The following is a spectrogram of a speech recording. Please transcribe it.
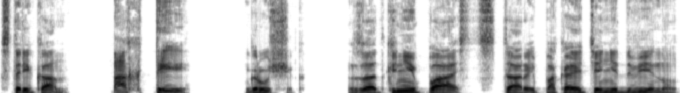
Старикан. «Ах ты!» Грузчик. «Заткни пасть, старый, пока я тебя не двинул».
